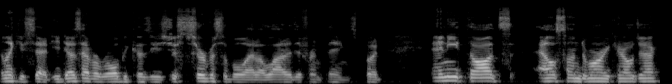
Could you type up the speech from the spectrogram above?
And like you said, he does have a role because he's just serviceable at a lot of different things. But any thoughts else on DeMarre Carroll, Jac?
